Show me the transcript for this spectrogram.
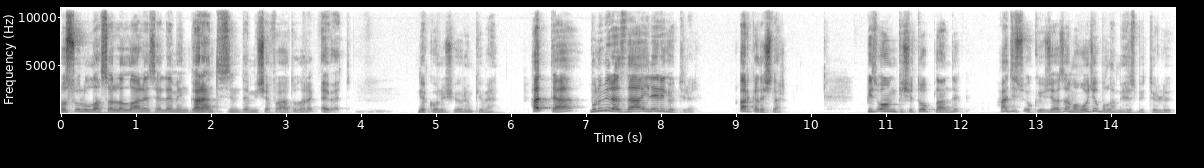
Resulullah sallallahu aleyhi ve sellemin garantisinde mi şefaat olarak? Evet. Ne konuşuyorum ki ben? Hatta bunu biraz daha ileri götürelim. Arkadaşlar, biz 10 kişi toplandık, hadis okuyacağız ama hoca bulamıyoruz bir türlü.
